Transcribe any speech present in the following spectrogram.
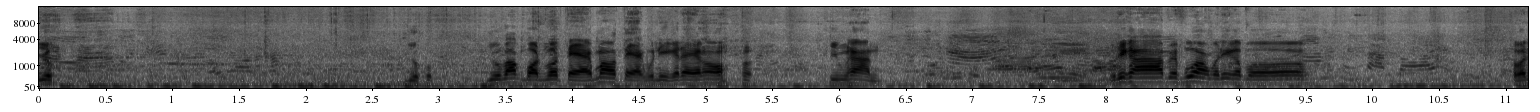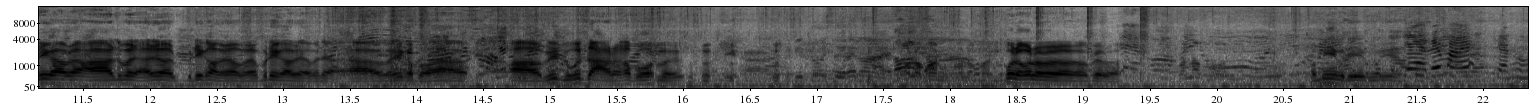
อยู่อยู่อยู่บางบอลบ่แตกมาเอาแตกมือนี้ก็ได้เนาะทีมงานสวัสดีครับไปพ่วงสวัสดีครับผมสวัสดีครับอ่าสวัสดีครับสวัสดีครับสวัสดีครับสวัสดีครับอ่าสวัสดีครับผมอ่าอ่าวิทยุคุณจางนะครับผมคนละคนคนละคนคนละคนละคนละคนละคนละคน เขามีสวัสดีสวัสดีแกได้ไหมแกทุ่ง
